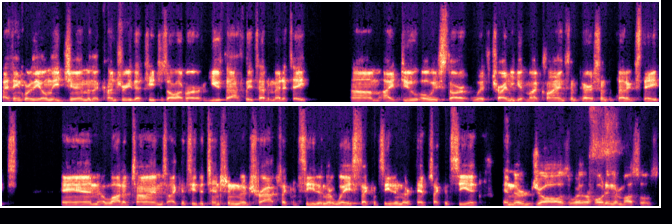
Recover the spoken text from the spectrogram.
I think we're the only gym in the country that teaches all of our youth athletes how to meditate. Um, I do always start with trying to get my clients in parasympathetic states. And a lot of times I can see the tension in their traps. I can see it in their waist. I can see it in their hips. I can see it in their jaws where they're holding their muscles.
